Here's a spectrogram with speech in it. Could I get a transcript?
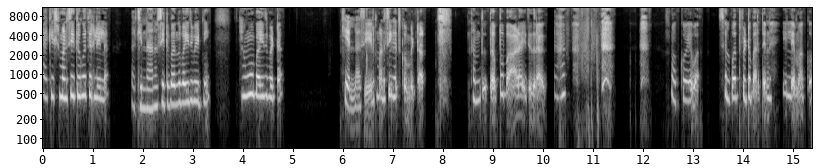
ಆಕೆ ಇಷ್ಟು ಮನಸ್ಸಿಗೆ ತಗೋತಿರ್ಲಿಲ್ಲ. ಆಕಿನ ನಾನು ಸಿಟ್ಟು ಬಂದು ಬೈದು ಬಿಟ್ನಿ ನೀವು ಬೈದು ಬಿಟ್ಟ ಎಲ್ಲ ಸೇರಿ ಮನಸ್ಸಿಗೆ ಹಚ್ಕೊಂಡ್ಬಿಟ್ಟ. ನಮ್ದು ತಪ್ಪು ಭಾಳ ಐತಿದ್ರಾಗ ಮಕ್ಕೋ ಯವ್ವ, ಸ್ವಲ್ಪ ಹೊತ್ತು ಬಿಟ್ಟು ಬರ್ತೇನೆ. ಇಲ್ಲೇ ಮಕ್ಕೋ.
